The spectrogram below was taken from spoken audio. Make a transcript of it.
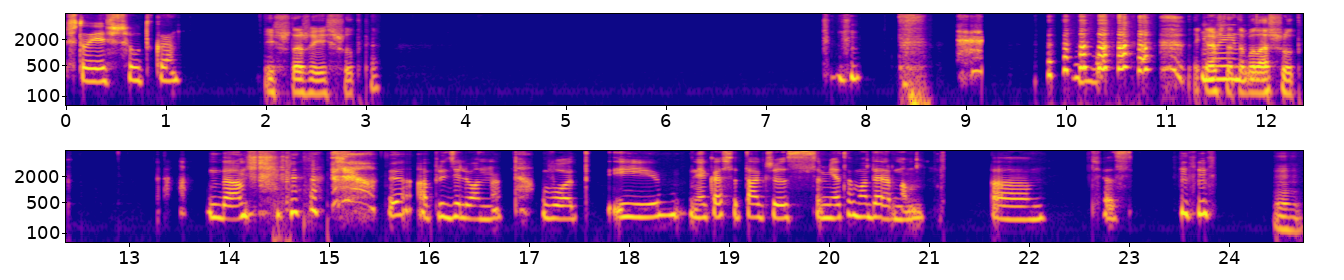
что есть шутка. И что же есть шутка? Мне кажется, это была шутка. Да, определенно. Вот. И мне кажется, также с метамодерном. Сейчас.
